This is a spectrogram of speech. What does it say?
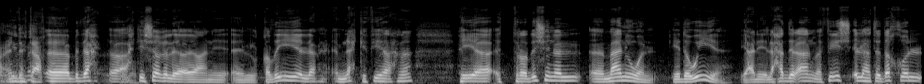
عندك تعقيب؟ آه بدي أح- أحكي شغلة يعني القضية اللي إحنا بنحكي فيها إحنا هي ال traditional manual يدوية. يعني لحد الآن ما فيش لها تدخل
